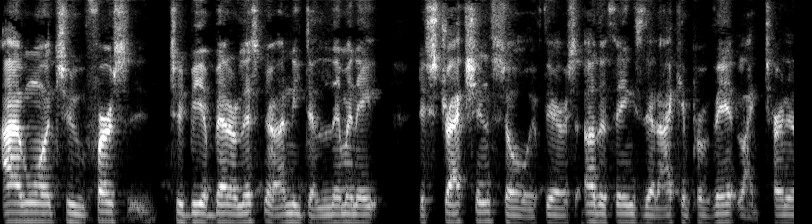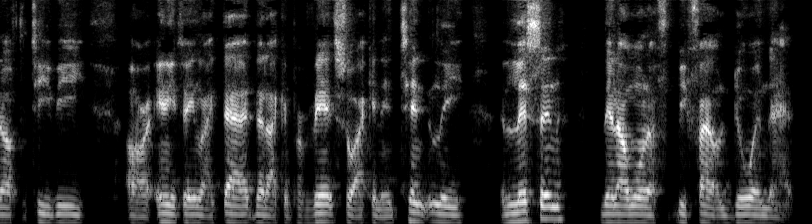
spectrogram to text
I want to first to be a better listener, I need to eliminate distractions. So if there's other things that I can prevent, like turning off the TV or anything like that, that I can prevent so I can intently listen, then I want to be found doing that.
